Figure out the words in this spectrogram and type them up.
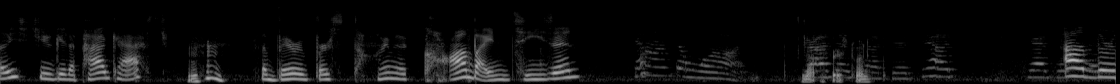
At least you get a podcast hmm for the very first time the combine season. Not the first one. Other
